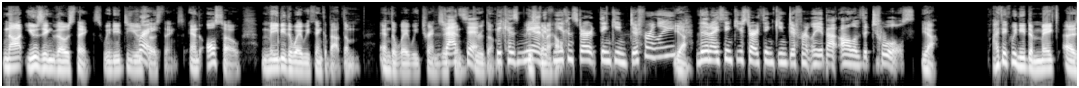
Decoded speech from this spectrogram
not using those things. We need to use Right. those things. And also, maybe the way we think about them and the way we transition That's it. through them. Because man, if you can start thinking differently, Yeah. then I think you start thinking differently about all of the tools. Yeah. I think we need to make a,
